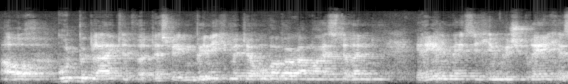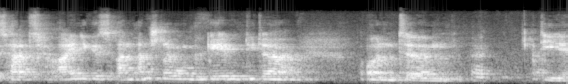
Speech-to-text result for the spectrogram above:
auch gut begleitet wird. Deswegen bin ich mit der Oberbürgermeisterin regelmäßig im Gespräch. Es hat einiges an Anstrengungen gegeben. Dieter und ähm, die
